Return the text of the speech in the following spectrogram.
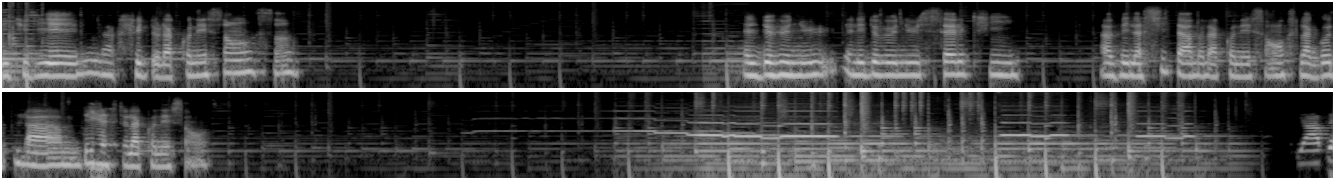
Étudiait la fuite de la connaissance. Elle, est devenue celle qui avait la cita de la connaissance, la, la déesse de la connaissance. Si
